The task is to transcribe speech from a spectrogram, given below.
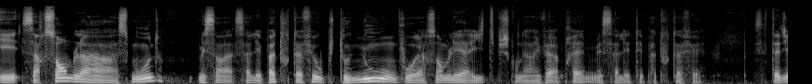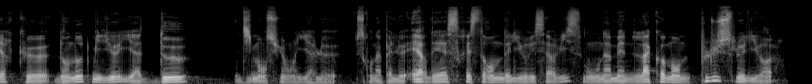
et ça ressemble à Smooth, mais ça ne l'est pas tout à fait, ou plutôt nous, on pourrait ressembler à Hit puisqu'on est arrivé après, mais ça ne l'était pas tout à fait. C'est-à-dire que dans notre milieu, il y a deux dimensions. Il y a le, ce qu'on appelle le RDS, Restaurant Delivery Service, où on amène la commande plus le livreur.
